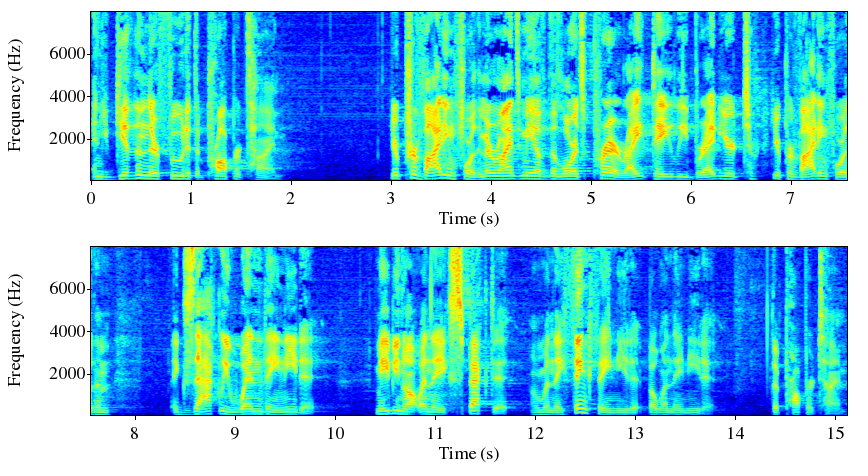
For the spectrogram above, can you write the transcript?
and you give them their food at the proper time. You're providing for them. It reminds me of the Lord's Prayer, right? Daily bread. You're, t- you're providing for them exactly when they need it. Maybe not when they expect it or when they think they need it, but when they need it, the proper time.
